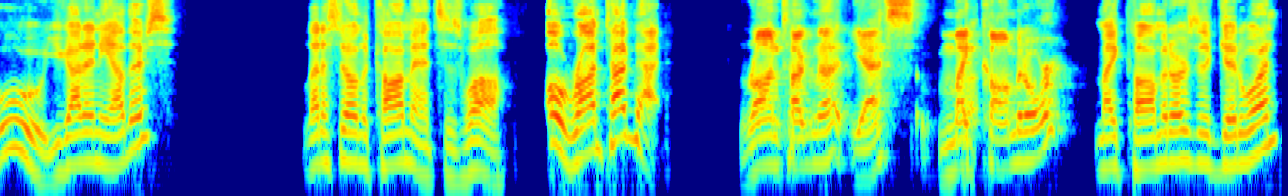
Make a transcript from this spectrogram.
Ooh, you got any others? Let us know in the comments as well. Oh, Ron Tugnutt. Ron Tugnutt, yes. Mike Uh, Commodore. Mike Commodore's a good one.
